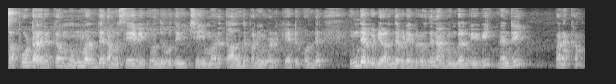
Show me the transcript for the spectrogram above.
சப்போர்ட்டாக இருக்க முன் வந்து நம்ம சேவைக்கு வந்து உதவி செய்யுமாறு தாழ்ந்த பணியுடன் கேட்டுக்கொண்டு இந்த வீடியோவிலிருந்து விடைபெறுவது நான் உங்கள் விவி. நன்றி வணக்கம்.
